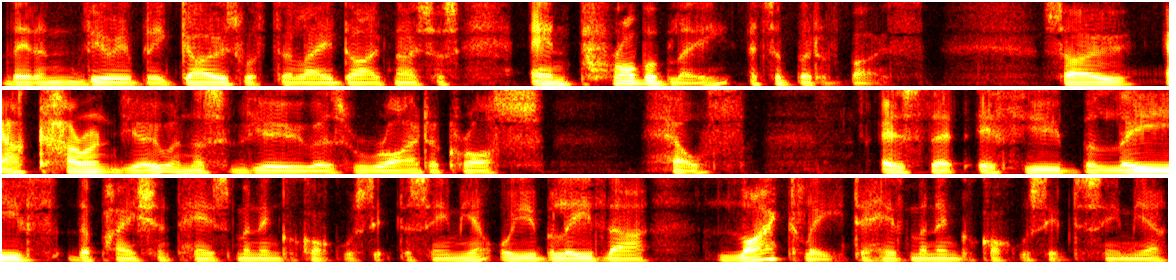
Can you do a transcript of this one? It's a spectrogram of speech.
that invariably goes with delayed diagnosis, and probably it's a bit of both. So, our current view, and this view is right across health, is that if you believe the patient has meningococcal septicemia or you believe they're likely to have meningococcal septicemia,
